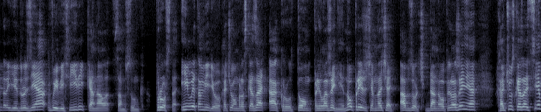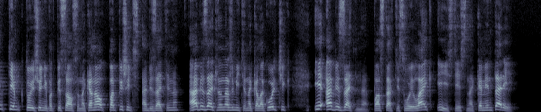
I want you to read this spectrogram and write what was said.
дорогие друзья! Вы в эфире канала Samsung Просто. И в этом видео хочу вам рассказать о крутом приложении. Но прежде чем начать обзорчик данного приложения, хочу сказать всем тем, кто еще не подписался на канал, подпишитесь обязательно. Обязательно нажмите на колокольчик и обязательно поставьте свой лайк и, естественно, комментарий.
